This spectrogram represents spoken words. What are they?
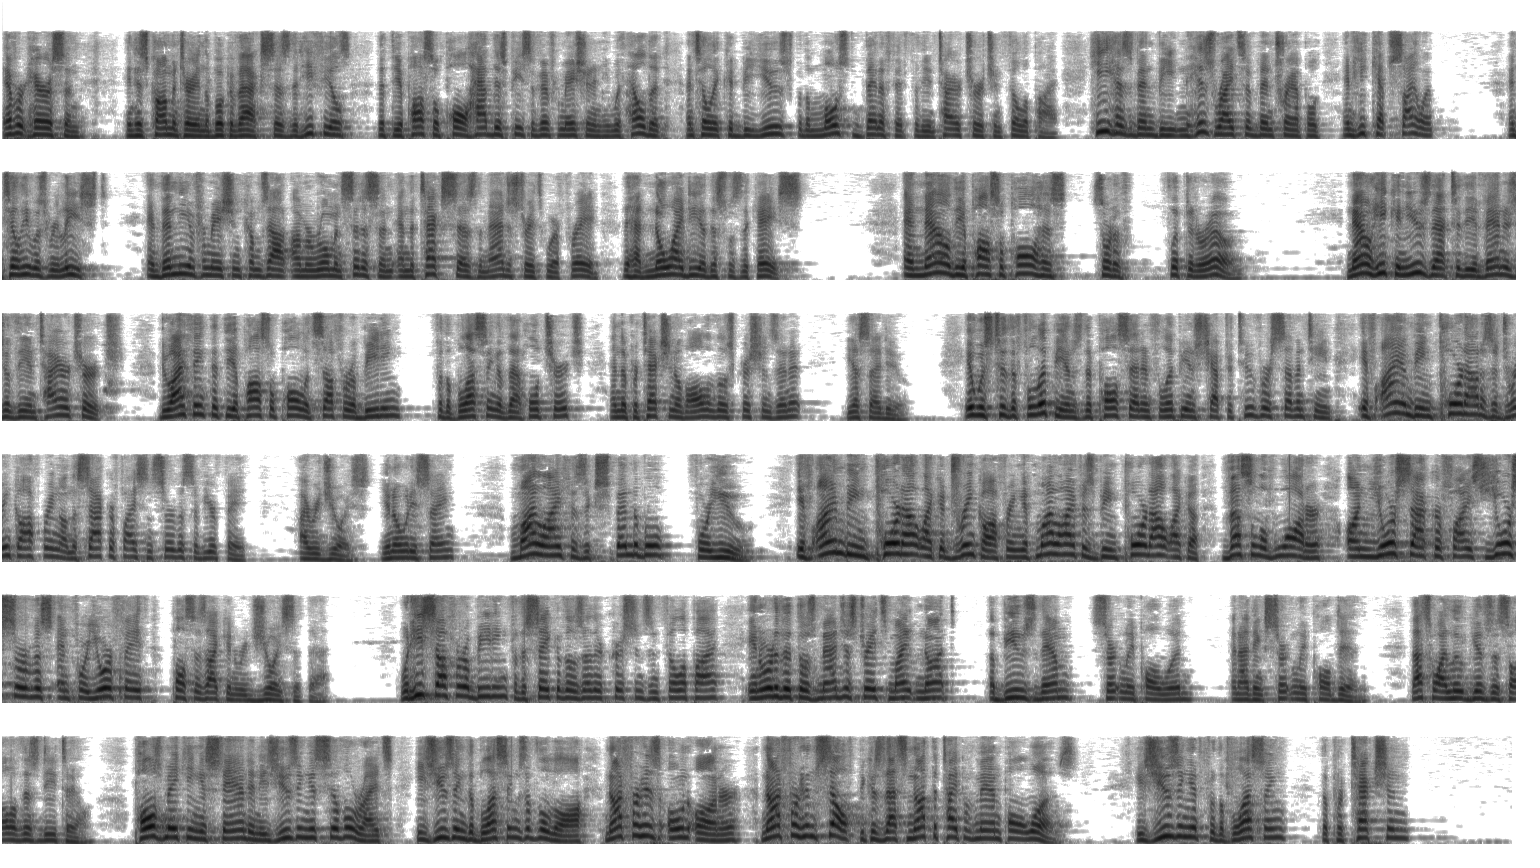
Everett Harrison in his commentary in the book of Acts says that he feels that the apostle Paul had this piece of information and he withheld it until it could be used for the most benefit for the entire church in Philippi. He has been beaten, his rights have been trampled, and he kept silent until he was released. And then the information comes out, I'm a Roman citizen, and the text says the magistrates were afraid. They had no idea this was the case. And now the apostle Paul has sort of flipped it around. Now he can use that to the advantage of the entire church. Do I think that the apostle Paul would suffer a beating for the blessing of that whole church and the protection of all of those Christians in it? Yes, I do. It was to the Philippians that Paul said in Philippians chapter 2 verse 17, if I am being poured out as a drink offering on the sacrifice and service of your faith, I rejoice. You know what he's saying? My life is expendable for you. If I'm being poured out like a drink offering, if my life is being poured out like a vessel of water on your sacrifice, your service, and for your faith, Paul says, I can rejoice at that. Would he suffer a beating for the sake of those other Christians in Philippi in order that those magistrates might not abuse them? Certainly Paul would. And I think certainly Paul did. That's why Luke gives us all of this detail. Paul's making a stand and he's using his civil rights. He's using the blessings of the law, not for his own honor, not for himself, because that's not the type of man Paul was. He's using it for the blessing, the protection,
